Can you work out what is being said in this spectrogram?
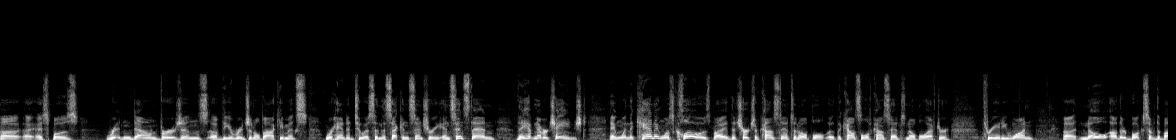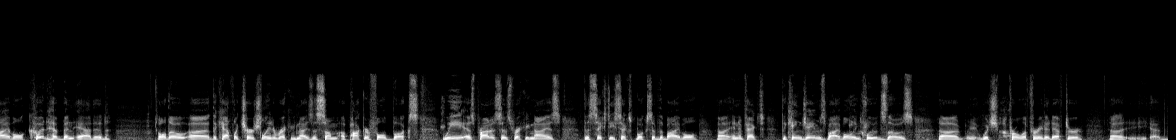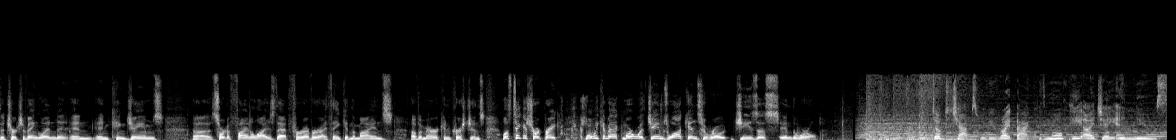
uh, I, I, suppose, written down versions of the original documents were handed to us in the second century. And since then, they have never changed. And when the canon was closed by the Church of Constantinople, uh, the Council of Constantinople after 381, uh, no other books of the Bible could have been added, although uh, the Catholic Church later recognizes some apocryphal books. We, as Protestants, recognize the 66 books of the Bible, uh, and in fact, the King James Bible includes those, uh, which proliferated after the Church of England and, and, and King James uh, sort of finalized that forever, I think, in the minds of American Christians. Let's take a short break. When we come back, more with James Watkins, who wrote Jesus in the World. Dr. Chaps will be right back with more PIJN news.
